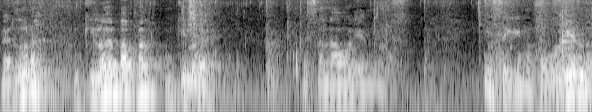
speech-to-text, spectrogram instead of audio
verdura, un kilo de papa, un kilo de, de zanahoria amigos. Y seguimos revolviendo.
